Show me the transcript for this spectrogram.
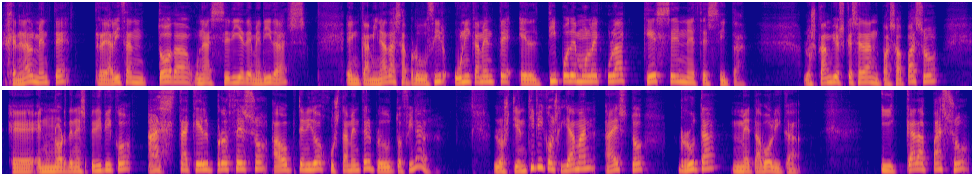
generalmente realizan toda una serie de medidas encaminadas a producir únicamente el tipo de molécula que se necesita. Los cambios que se dan paso a paso eh, en un orden específico hasta que el proceso ha obtenido justamente el producto final. Los científicos llaman a esto ruta metabólica y cada paso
